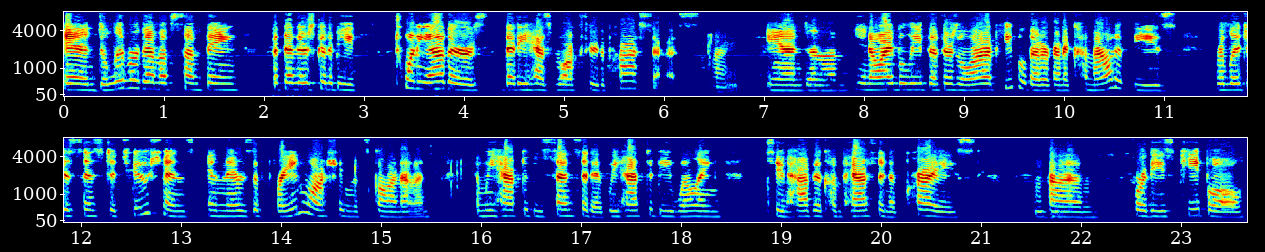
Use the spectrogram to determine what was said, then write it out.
and deliver them of something, but then there's going to be 20 others that he has walked through the process. Right. And, um, you know, I believe that there's a lot of people that are going to come out of these religious institutions and there's a brainwashing that's gone on. And we have to be sensitive. We have to be willing to have the compassion of Christ Mhm. um, for these people.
